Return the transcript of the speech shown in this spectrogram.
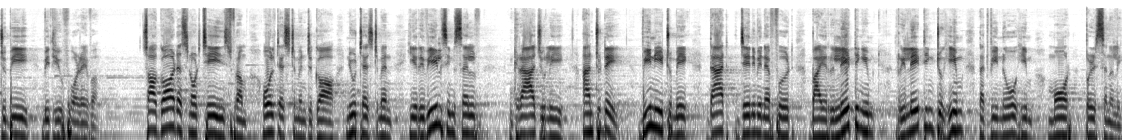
to be with you forever. So our God has not changed from Old Testament to God, New Testament. He reveals himself gradually, and today we need to make that genuine effort by relating him relating to him that we know him more personally.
